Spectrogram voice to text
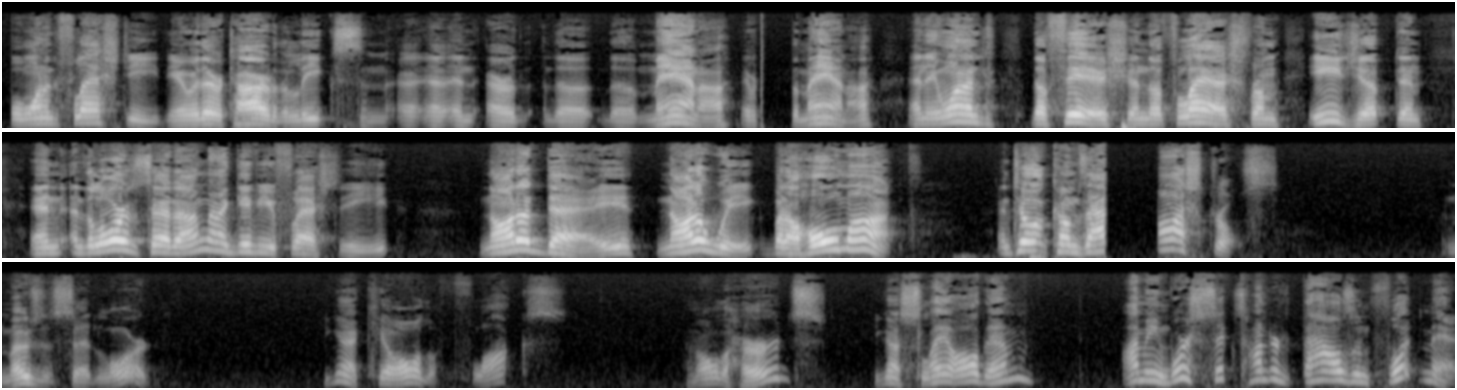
people wanted flesh to eat. You know, they were tired of the leeks and, uh, and or the, the manna, the manna, and they wanted the fish and the flesh from Egypt. And, and, and the Lord said, I'm going to give you flesh to eat, not a day, not a week, but a whole month until it comes out of your nostrils. Moses said, Lord, you're going to kill all the flocks and all the herds? You're going to slay all them? I mean, we're 600,000 footmen,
